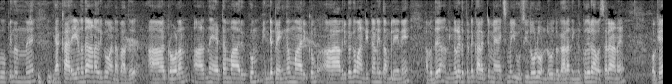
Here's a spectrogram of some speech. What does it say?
കൂപ്പി നിന്ന് ഞാൻ കരയണതാണ് അവർക്ക് വേണ്ട അപ്പൊ അത് ആ ട്രോളൻ ആടുന്ന ഏട്ടന്മാർക്കും എന്റെ പെങ്ങന്മാർക്കും അവർക്കൊക്കെ വേണ്ടിയിട്ടാണ് ഈ തമ്പലേന്. അപ്പൊ ഇത് നിങ്ങൾ എടുത്തിട്ട് കറക്റ്റ് മാക്സിമം യൂസ് ചെയ്തോളൂ ഉണ്ടോ ഇത്? കാരണം നിങ്ങൾക്ക് ഇതൊരു അവസരമാണ്. ഓക്കെ?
